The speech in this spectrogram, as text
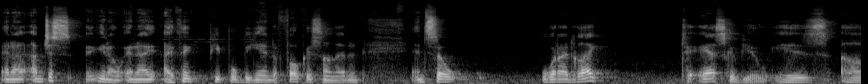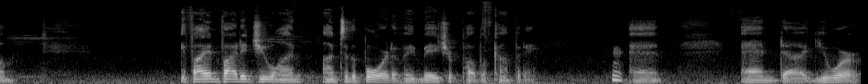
And I, am just, you know, and I, I think people began to focus on that. And, and so, what I'd like to ask of you is um, if I invited you on onto the board of a major public company, hmm. and and uh, you were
